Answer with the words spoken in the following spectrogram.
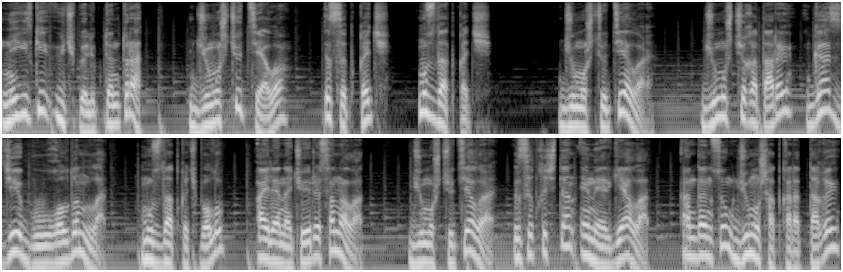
негизги үч бөлүктөн турат. Жумушчу тело ысыткыч муздаткыч. Жумушчу тело жумушчу катары газ же буу колдонулат. Муздаткыч болуп айлана чөйрө саналат. Жумушчу тело ысыткычтан энергия алат. Андан соң жумуш аткарат дагы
